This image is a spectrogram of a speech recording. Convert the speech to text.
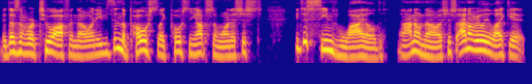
It doesn't work too often though. And if he's in the post, like posting up someone, it's just it just seems wild. And I don't know. It's just I don't really like it.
